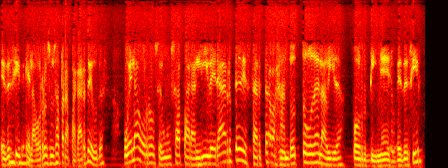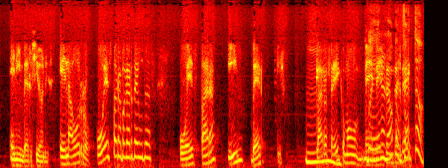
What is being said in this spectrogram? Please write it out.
es decir, el ahorro se usa para pagar deudas o el ahorro se usa para liberarte de estar trabajando toda la vida por dinero, es decir, en inversiones. El ahorro o es para pagar deudas o es para invertir. Mm. Claro, Fey, como me Bueno, no, perfecto.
